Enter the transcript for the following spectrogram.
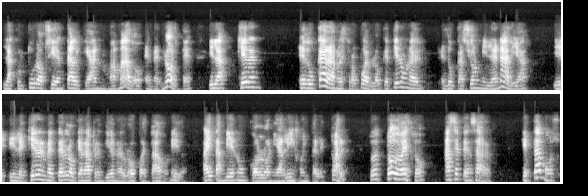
la cultura occidental que han mamado en el norte y la quieren educar a nuestro pueblo, que tiene una educación milenaria y, y, le quieren meter lo que han aprendido en Europa, Estados Unidos. Hay también un colonialismo intelectual. Entonces, todo esto hace pensar que estamos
